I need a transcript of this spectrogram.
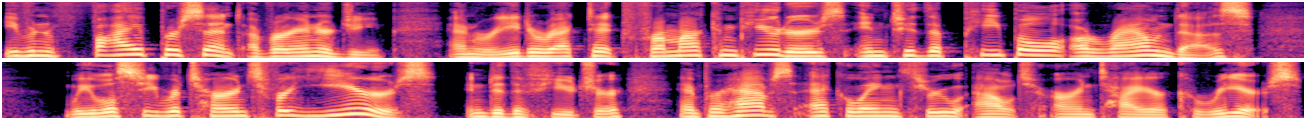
even 5% of our energy and redirect it from our computers into the people around us, we will see returns for years into the future and perhaps echoing throughout our entire careers.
